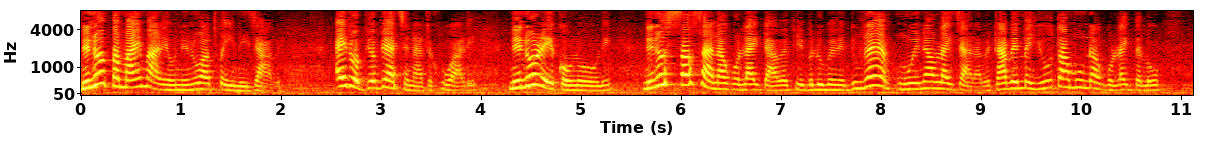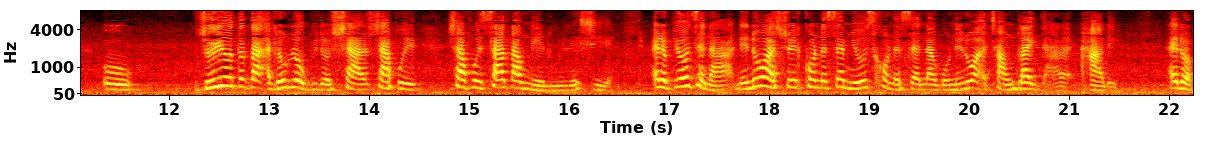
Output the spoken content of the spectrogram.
နင်တို့တမိုင်းမာတွေကိုနင်တို့ကသိနေကြပြီအဲ့တော့ပြောပြချင်တာတခုကလေနင်တို့တွေအကုန်လုံးလေနင်တို့စောက်ဆန်နောက်ကိုလိုက်တာပဲဖြစ်ဘလို့ပဲဖြစ်လူတိုင်းကငွေနောက်လိုက်ကြတာပဲဒါပေမဲ့ရိုးသားမှုနောက်ကိုလိုက်တယ်လို့ဟိုရိုးရိုးတတအလုပ်လုပ်ပြီးတော့ရှာရှာဖွေ ရှာဖွေစားတောက်နေလူတွေရှိတယ်အဲ့တော့ပြောချင်တာကနင်တို့ကရွှေ80မျိုး80နောက်ကိုနင်တို့ကအချောင်လိုက်တာတဲ့ဟာတွေအဲ့တော့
